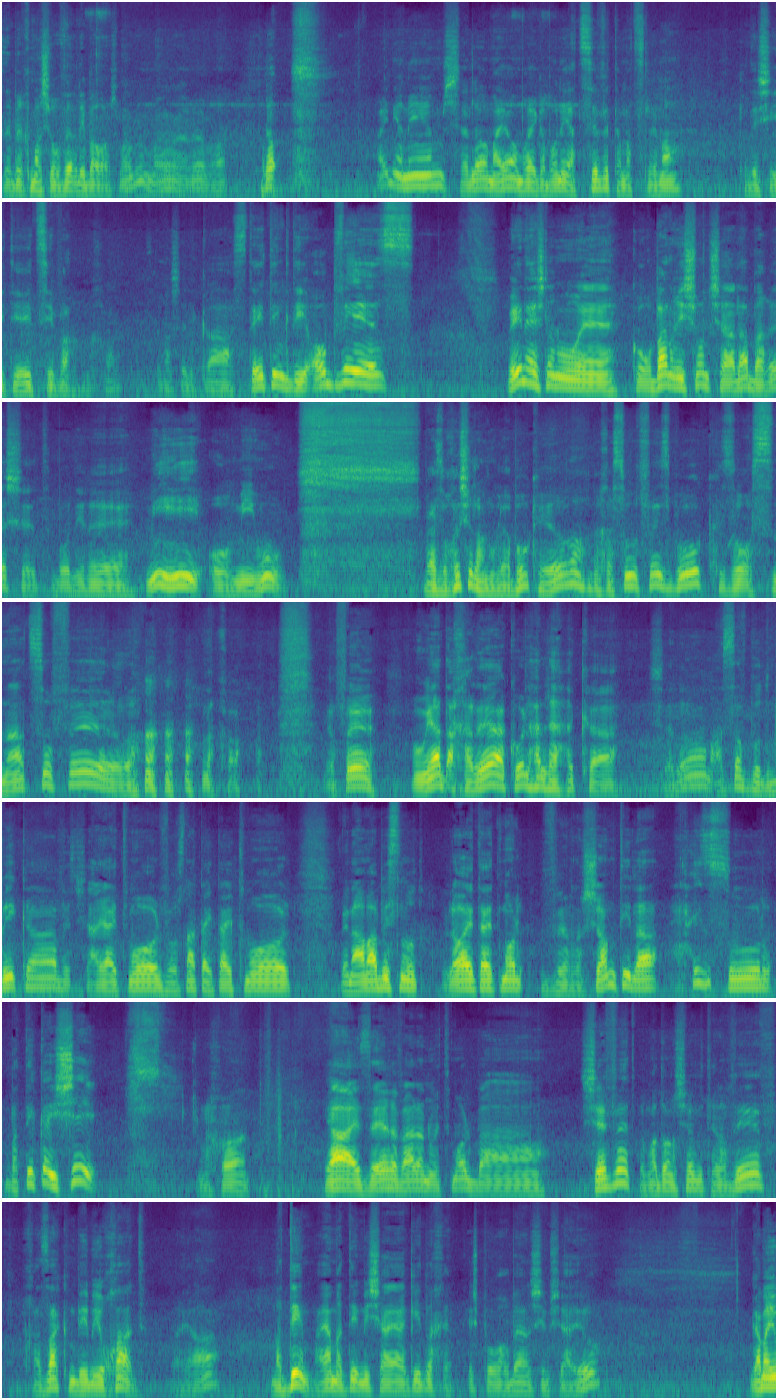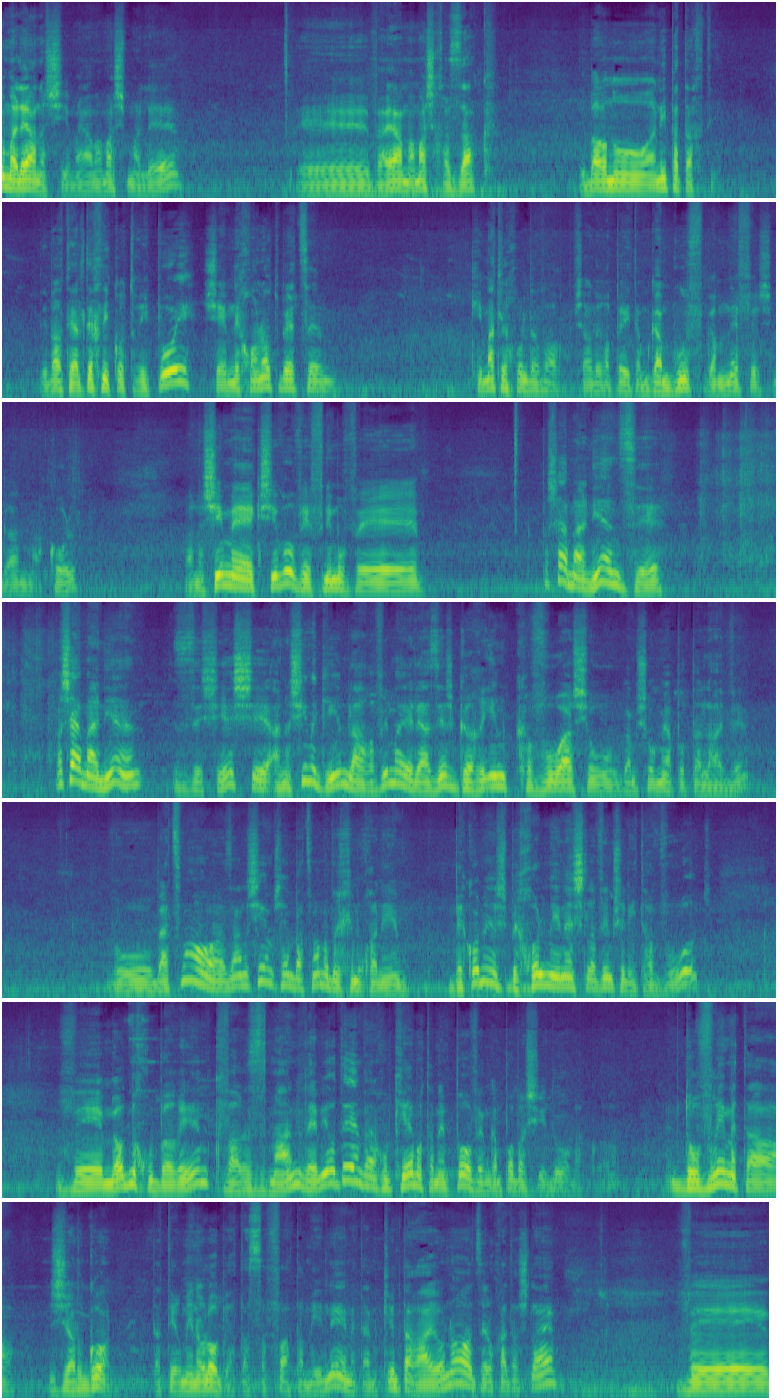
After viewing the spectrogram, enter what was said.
זה בערך מה שעובר לי בראש. טוב, העניינים, שלום, היום, רגע, בואו נייצב את המצלמה כדי שהיא תהיה יציבה, נכון? זה מה שנקרא stating the obvious. והנה יש לנו uh, קורבן ראשון שעלה ברשת, בואו נראה מי היא או מי הוא. והזוכה שלנו לבוקר, בחסות פייסבוק, זו אסנת סופר. נכון, יפה. ומיד אחריה כל הלהקה. שלום, אסף בודביקה, שהיה אתמול, ואסנת הייתה אתמול, ונעמה ביסנות לא הייתה אתמול, ורשמתי לה חיזור בתיק האישי. נכון. יא, איזה ערב היה לנו אתמול בשבט, במועדון השבט תל אביב, חזק במיוחד. היה מדהים, היה מדהים, מי שהיה יגיד לכם. יש פה הרבה אנשים שהיו. גם היו מלא אנשים, היה ממש מלא, אה, והיה ממש חזק. דיברנו, אני פתחתי, דיברתי על טכניקות ריפוי, שהן נכונות בעצם כמעט לכל דבר. אפשר לרפא איתם, גם גוף, גם נפש, גם הכל. ואנשים אה, הקשיבו והפנימו, ומה שהיה מעניין זה, מה שהיה מעניין זה שיש, אה, אנשים מגיעים לערבים האלה, אז יש גרעין קבוע שהוא גם שומע פה את הלייבים, והוא בעצמו, זה אנשים שהם בעצמם מדריכים מוכנים, בכל מיני, בכל מיני שלבים של התהוות, ומאוד מחוברים כבר זמן, והם יודעים, ואנחנו מכירים אותם, הם פה, והם גם פה בשידור והכל. הם דוברים את הז'רגון, את הטרמינולוגיה, את השפה, את המילים, את, הם מכירים את הרעיונות, זה לא חדש להם. ו...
